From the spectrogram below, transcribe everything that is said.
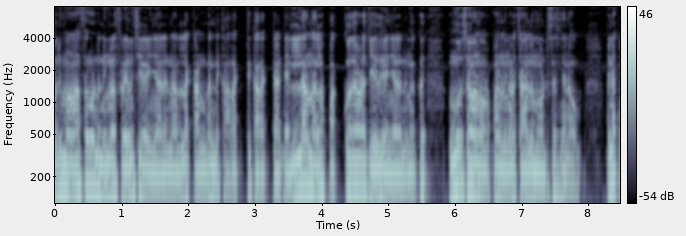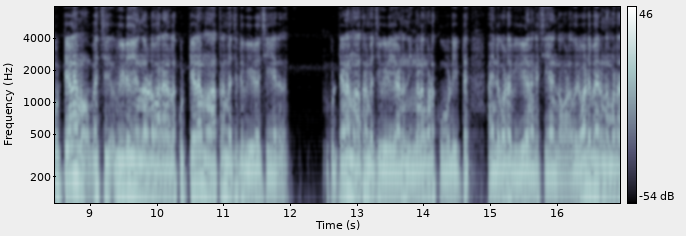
ഒരു മാസം കൊണ്ട് നിങ്ങൾ ശ്രമിച്ചു കഴിഞ്ഞാൽ നല്ല കണ്ടന്റ് കറക്റ്റ് കറക്റ്റ് ആയിട്ട് എല്ലാം നല്ല പക്വതയോടെ ചെയ്ത് കഴിഞ്ഞാൽ നിങ്ങൾക്ക് നൂറ് ശതമാനം ഉറപ്പാണ് നിങ്ങളുടെ ചാനൽ മോണിറ്റൈസേഷൻ ആവും പിന്നെ കുട്ടികളെ വെച്ച് വീഡിയോ ചെയ്യുന്നവരോട് പറയാനുള്ള കുട്ടികളെ മാത്രം വെച്ചിട്ട് വീഡിയോ ചെയ്യരുത്. കുട്ടികളെ മാത്രം വെച്ച് വീഡിയോ ചെയ്യണം നിങ്ങളും കൂടെ കൂടിയിട്ട് അതിന്റെ കൂടെ വീഡിയോ ഒക്കെ ചെയ്യാൻ തുടങ്ങണം ഒരുപാട് പേര് നമ്മുടെ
